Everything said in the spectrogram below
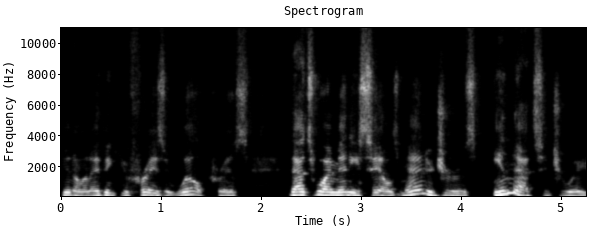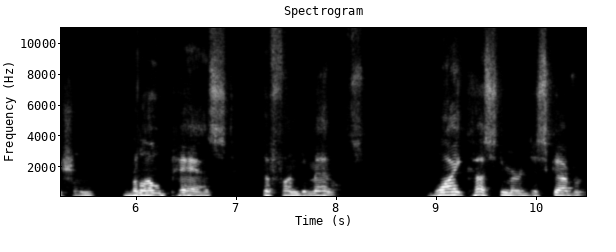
you know, and I think you phrase it well, Chris, that's why many sales managers in that situation blow past the fundamentals. Why customer discovery?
